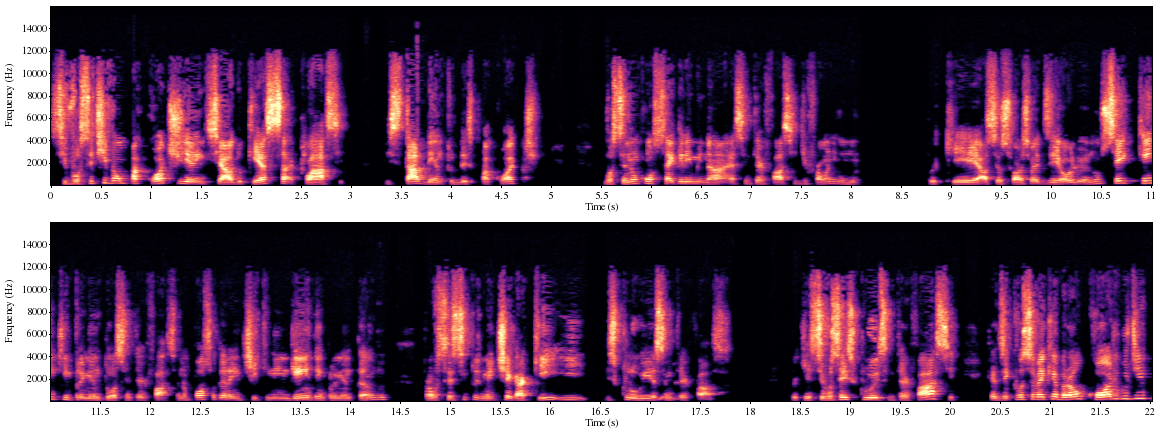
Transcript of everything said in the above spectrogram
se você tiver um pacote gerenciado que essa classe está dentro desse pacote, você não consegue eliminar essa interface de forma nenhuma. Porque a Salesforce vai dizer, olha, eu não sei quem que implementou essa interface, eu não posso garantir que ninguém está implementando para você simplesmente chegar aqui e excluir essa uhum. interface. Porque se você excluir essa interface, quer dizer que você vai quebrar o código de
